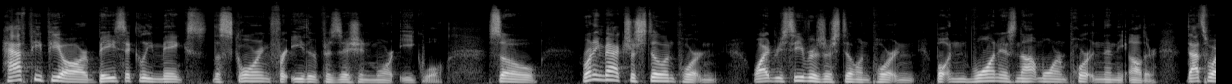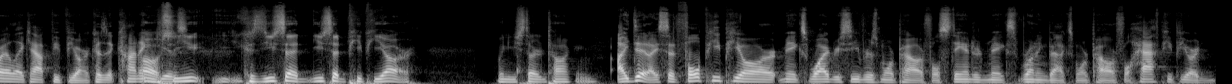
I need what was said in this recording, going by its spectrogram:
Half PPR basically makes the scoring for either position more equal. So running backs are still important. Wide receivers are still important, but one is not more important than the other. That's why I like half PPR because it kind of oh, gives. so you because you said you said PPR when you started talking. I did. I said full PPR makes wide receivers more powerful. Standard makes running backs more powerful. Half PPR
